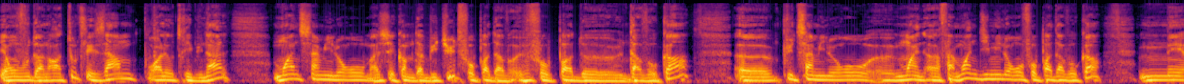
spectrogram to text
Et on vous donnera toutes les armes pour aller au tribunal. Moins de 5000 euros, bah, c'est comme d'habitude. Faut pas faut pas d'avocat. Euh, plus de 5000 euros, euh, moins, enfin moins de 10 000 euros, faut pas d'avocat, mais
